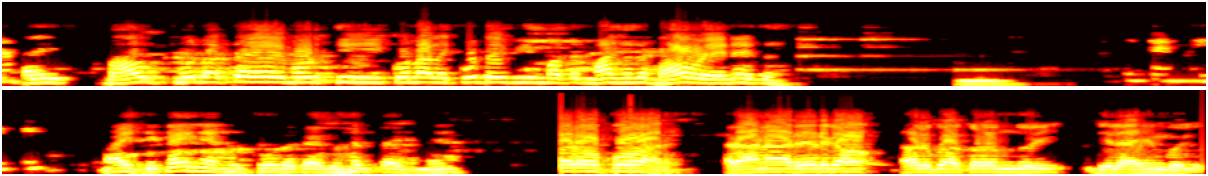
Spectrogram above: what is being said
नाही भाव ठेवला आता हे मूर्ती कोणाला कुठे बी माझा भाव आहे ना इथं. हम्म. अजून काय माहिती? माहिती काही नाही थोडं काही बोलता येत नाही. पवार पवार. राणा रेडगाव तालुका कळमनुरी जिल्हा हिंगोली.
